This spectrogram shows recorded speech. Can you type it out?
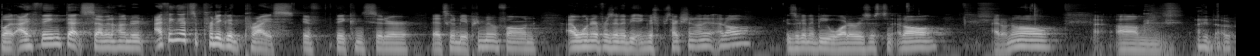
but I think that 700, I think that's a pretty good price if they consider that it's going to be a premium phone. I wonder if there's going to be ingress protection on it at all. Is it going to be water resistant at all? I don't know. Um, I doubt.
